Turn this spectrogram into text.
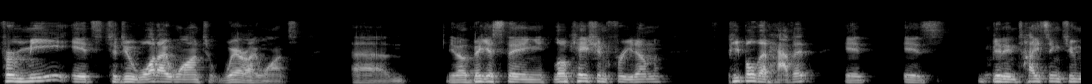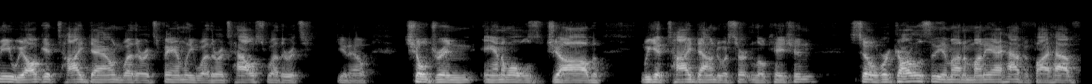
for me, it's to do what I want, where I want. Um, you know, biggest thing, location freedom. People that have it, it is been enticing to me. We all get tied down, whether it's family, whether it's house, whether it's, you know, children, animals, job. We get tied down to a certain location. So, regardless of the amount of money I have, if I have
